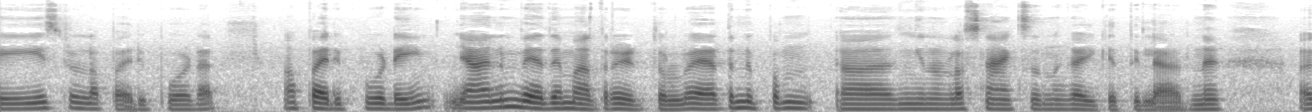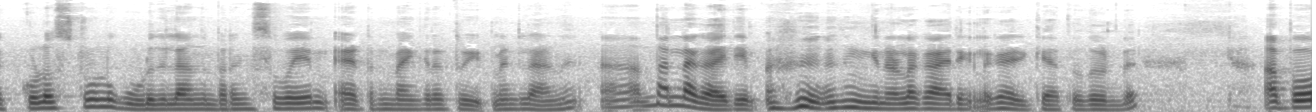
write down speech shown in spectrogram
ടേസ്റ്റുള്ള പരിപ്പൂട ആ പരിപ്പൂടയും ഞാനും വേദം മാത്രമേ എടുത്തുള്ളൂ. ഏട്ടനിപ്പം ഇങ്ങനെയുള്ള സ്നാക്സ് ഒന്നും കഴിക്കത്തില്ല. ഏട്ടന് കൊളസ്ട്രോൾ കൂടുതലാണെന്ന് പറഞ്ഞ് സ്വയം ഏട്ടൻ ഭയങ്കര ട്രീറ്റ്മെന്റിലാണ് നല്ല കാര്യം. ഇങ്ങനെയുള്ള കാര്യങ്ങൾ കഴിക്കാത്തതുകൊണ്ട്. അപ്പോൾ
